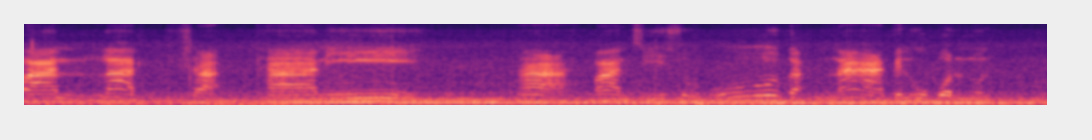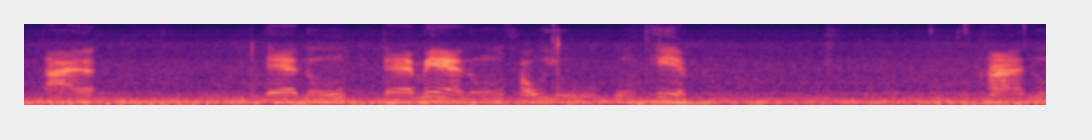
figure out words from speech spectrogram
บาลราชธานีท่าบ้านสีสุโอ้ก็นะอ่านเป็นอุบลนุ่น ตายแล้ว แต่หนู แต่แม่หนูเขาอยู่กรุงเทพค่ะหนู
